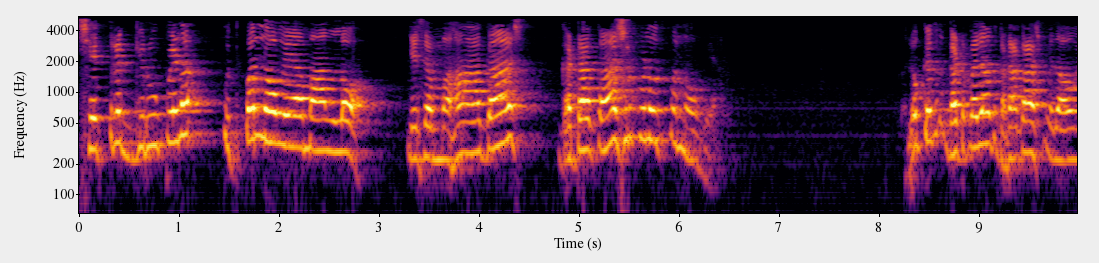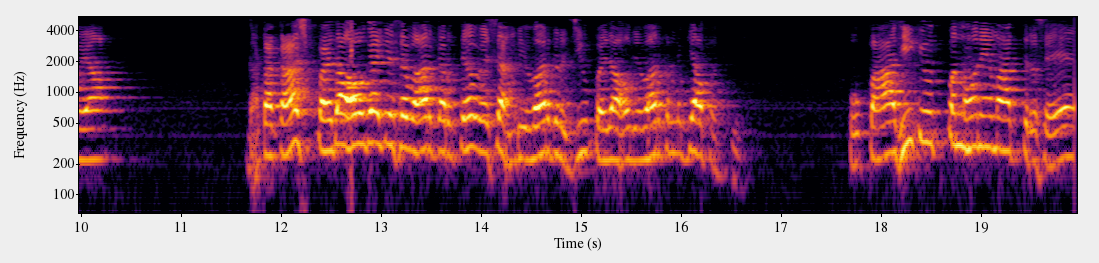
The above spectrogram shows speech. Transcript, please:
क्षेत्र रूपेण उत्पन्न हो गया, मान लो। जैसे महाकाश, घटाकाश रूपेण उत्पन्न हो गया। लोग कहते घट पैदा, घटाकाश पैदा हो गया। घटाकाश पैदा हो गया, जैसे व्यवहार करते हो, वैसे हम व्यवहार करें, जीव पैदा हो गया, व्यवहार कर लो क्या आपत्ति उपाधि के उत्पन्न होने मात्र से,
